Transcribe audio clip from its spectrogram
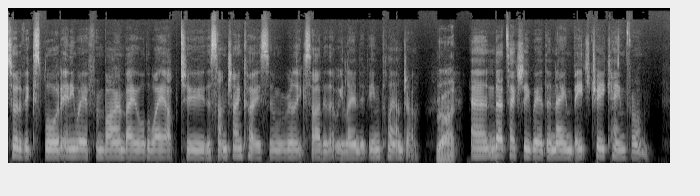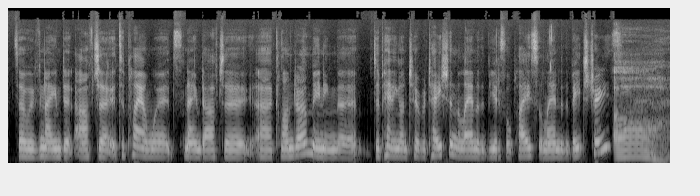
sort of explored anywhere from Byron Bay all the way up to the Sunshine Coast, and we're really excited that we landed in Caloundra. Right. And that's actually where the name Beachtree came from. So we've named it after, it's a play on words, named after uh, Caloundra, meaning the, depending on interpretation, the land of the beautiful place, the land of the beech trees. Oh,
